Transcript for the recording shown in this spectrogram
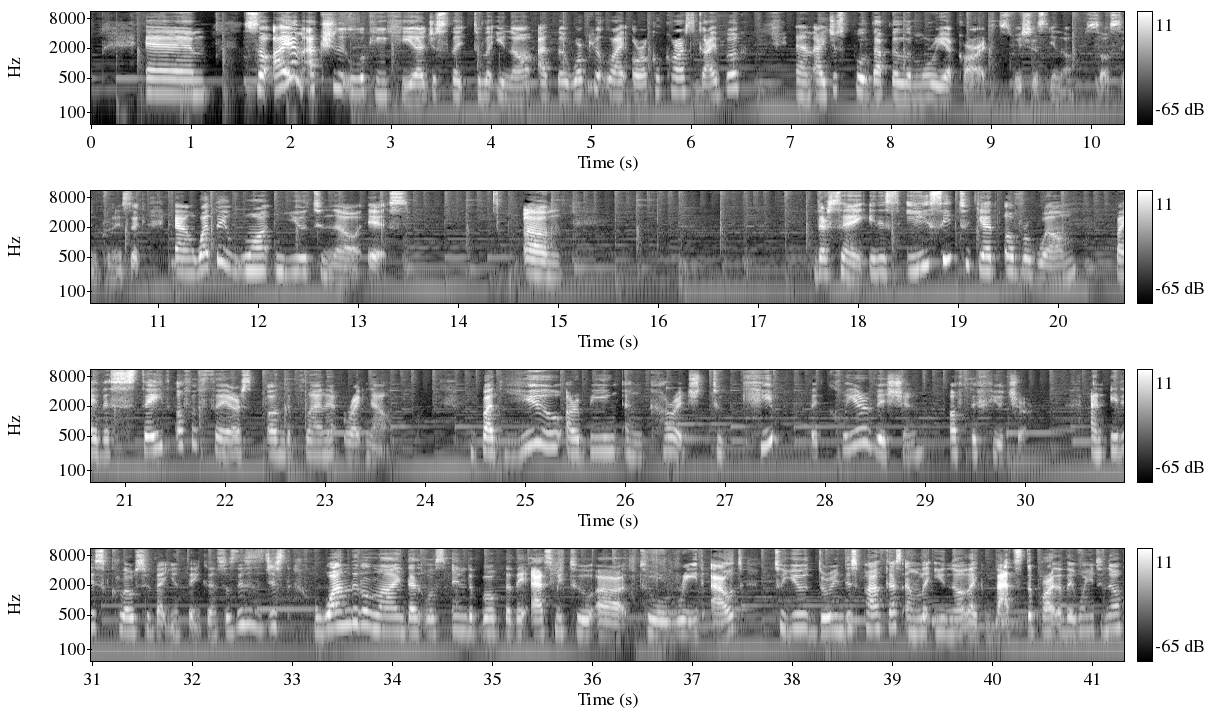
And so I am actually looking here just to let you know at the Work Your Light Oracle Cards guidebook. And I just pulled up the Lemuria cards, which is, you know, so synchronistic. And what they want you to know is um, they're saying it is easy to get overwhelmed by the state of affairs on the planet right now. But you are being encouraged to keep the clear vision of the future. And it is closer than you think. And so this is just one little line that was in the book that they asked me to uh, to read out to you during this podcast and let you know like that's the part that they want you to know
